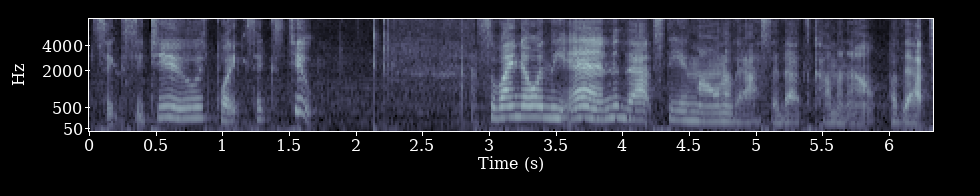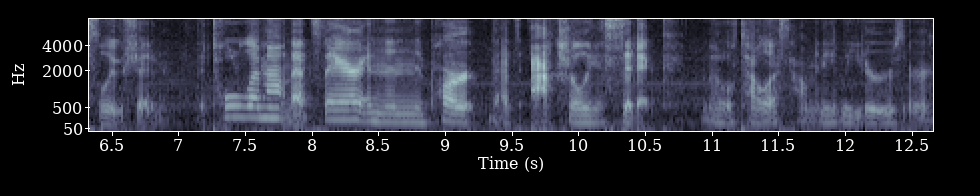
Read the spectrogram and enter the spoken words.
62 is 0.62. So I know in the end, that's the amount of acid that's coming out of that solution. The total amount that's there, and then the part that's actually acidic. It'll tell us how many liters or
